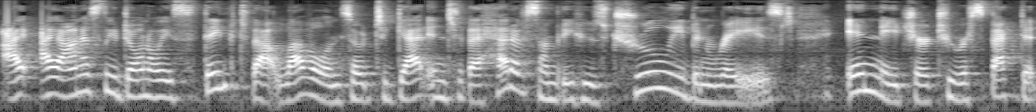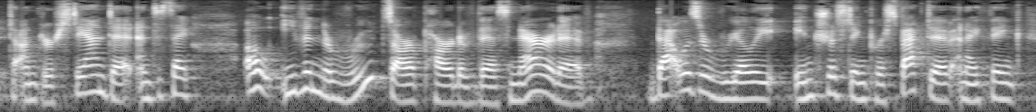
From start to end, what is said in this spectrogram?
I, I honestly don't always think to that level. And so to get into the head of somebody who's truly been raised in nature to respect it, to understand it, and to say, oh, even the roots are a part of this narrative that was a really interesting perspective and I think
